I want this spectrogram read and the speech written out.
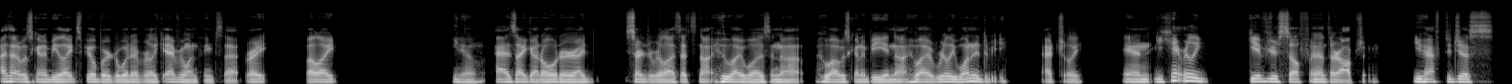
I thought it was going to be like Spielberg or whatever. Like everyone thinks that, right? But like, you know, as I got older, I started to realize that's not who I was and not who I was going to be and not who I really wanted to be, actually. And you can't really give yourself another option. You have to just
